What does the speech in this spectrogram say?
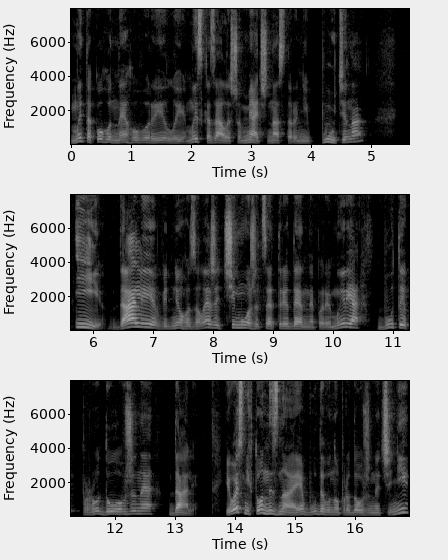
ми такого не говорили. Ми сказали, що м'яч на стороні Путіна. І далі від нього залежить, чи може це триденне перемир'я бути продовжене далі. І ось ніхто не знає, буде воно продовжене чи ні.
